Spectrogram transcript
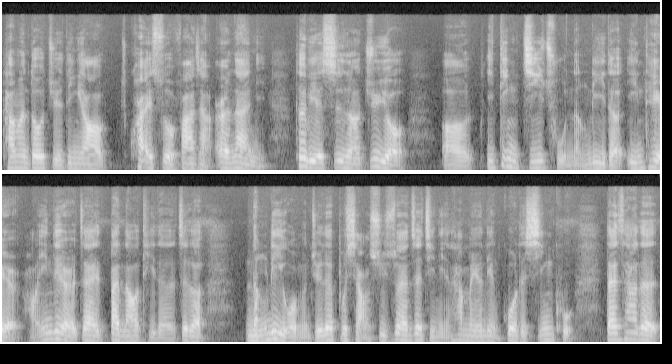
他们都决定要快速发展二纳米，特别是呢，具有呃一定基础能力的英特尔，好，英特尔在半导体的这个能力我们绝对不小觑。虽然这几年他们有点过得辛苦，但是它的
